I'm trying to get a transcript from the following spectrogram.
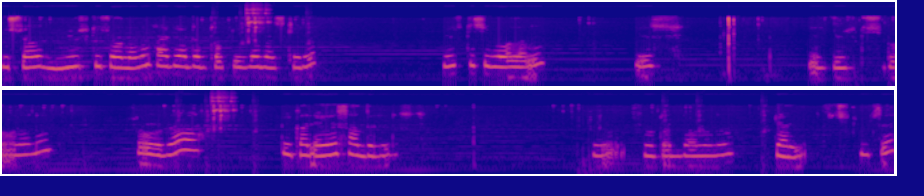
Biz şu an 100 kişi olalım. Her yerden toplayacağım askeri. 100 kişi mi olalım? 100 100, 100 kişi mi olalım? Sonra bir kaleye saldırırız. Şuradan da alalım. Gelmedi hiç kimse.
